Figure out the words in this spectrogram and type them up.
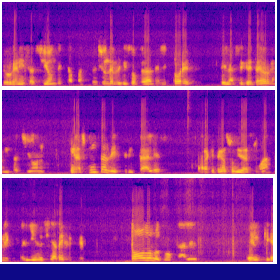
de organización de capacitación del Registro Federal de Electores, de la Secretaría de Organización, en las juntas distritales, para que tengan su unidad, su amplia experiencia, deje que todos los vocales, el que,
